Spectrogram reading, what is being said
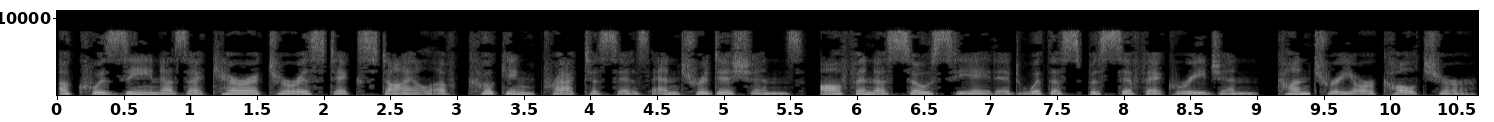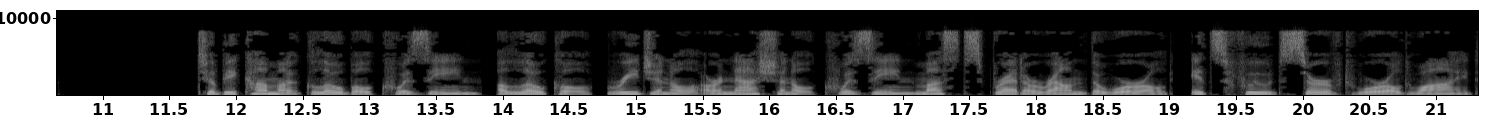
A cuisine is a characteristic style of cooking practices and traditions, often associated with a specific region, country or culture. To become a global cuisine, a local, regional or national cuisine must spread around the world, its food served worldwide.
